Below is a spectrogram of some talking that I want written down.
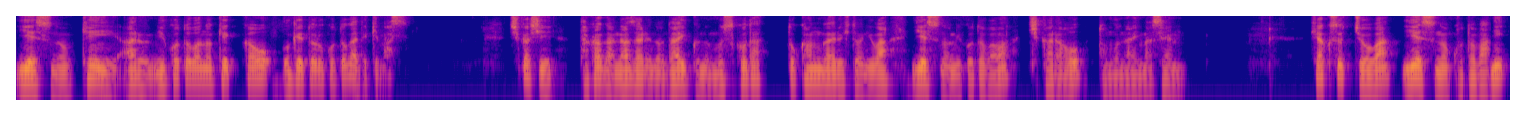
イエスの権威ある御言葉の結果を受け取ることができます。しかし、たかがナザレの大工の息子だと考える人には、イエスの御言葉は力を伴いません。百卒長はイエスの言葉に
